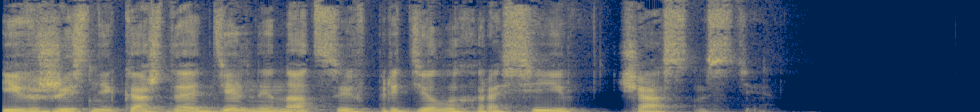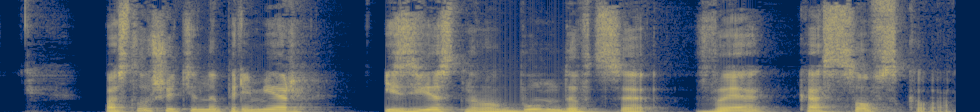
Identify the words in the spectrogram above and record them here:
и в жизни каждой отдельной нации в пределах России в частности. Послушайте, например, известного бундовца В. Косовского.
